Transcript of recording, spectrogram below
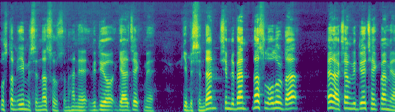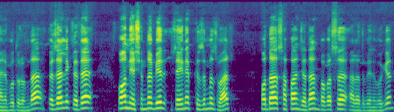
Ustam iyi misin, nasılsın? Hani video gelecek mi? gibisinden. Şimdi ben nasıl olur da her akşam video çekmem yani bu durumda. Özellikle de 10 yaşında bir Zeynep kızımız var. O da Sapanca'dan babası aradı beni bugün.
